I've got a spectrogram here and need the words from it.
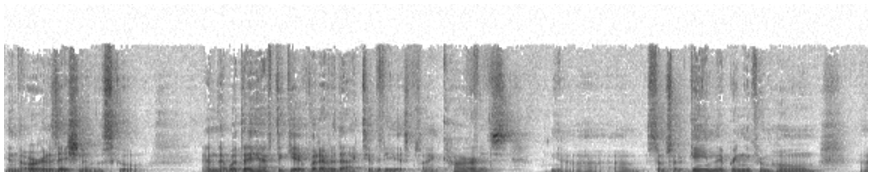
in the organization of the school, and that what they have to give, whatever the activity is, playing cards, you know, uh, um, some sort of game they're bringing from home, uh,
